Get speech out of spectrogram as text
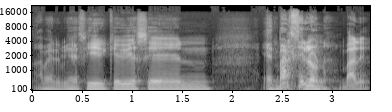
A ver, voy a decir que vives en, en Barcelona, ¿vale?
